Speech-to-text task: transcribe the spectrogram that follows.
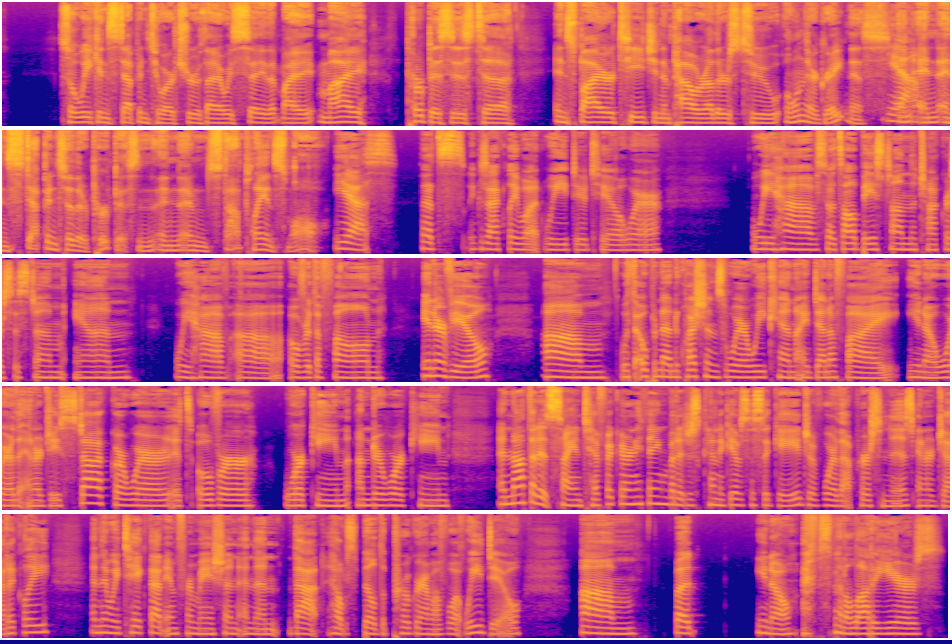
so we can step into our truth. I always say that my my purpose is to inspire, teach, and empower others to own their greatness Yeah. and, and and step into their purpose and, and and stop playing small. Yes, that's exactly what we do too, where we have, so it's all based on the chakra system, and we have a over the phone interview um, with open ended questions where we can identify, you know, where the energy's stuck or where it's overworking, underworking. And not that it's scientific or anything, but it just kind of gives us a gauge of where that person is energetically. And then we take that information and then that helps build the program of what we do. Um, but, you know, I've spent a lot of years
